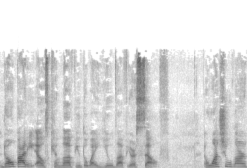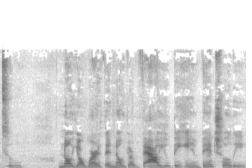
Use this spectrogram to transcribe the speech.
nobody else can love you the way you love yourself. And once you learn to know your worth and know your value, then eventually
